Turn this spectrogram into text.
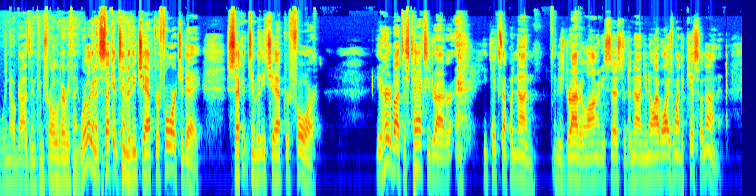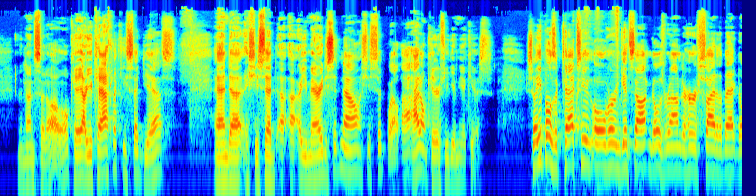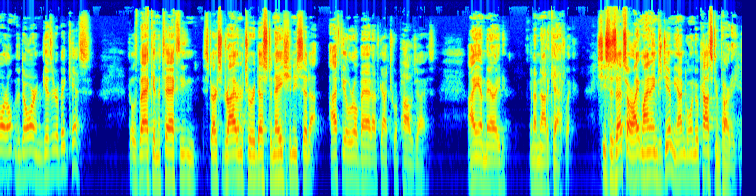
We know God's in control of everything. We're looking at 2 Timothy chapter 4 today. 2 Timothy chapter 4. You heard about this taxi driver. He picks up a nun and he's driving along and he says to the nun, You know, I've always wanted to kiss a nun. And the nun said, Oh, okay. Are you Catholic? He said, Yes. And uh, she said, uh, uh, Are you married? He said, No. She said, Well, I, I don't care if you give me a kiss. So he pulls a taxi over and gets out and goes around to her side of the back door, opens the door, and gives her a big kiss. Goes back in the taxi and starts driving her to her destination. He said, I feel real bad. I've got to apologize. I am married and I'm not a Catholic. She says, That's all right. My name's Jimmy. I'm going to a costume party.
